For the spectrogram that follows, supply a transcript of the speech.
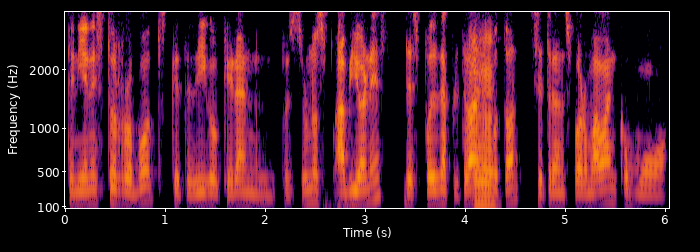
tenían estos robots que te digo que eran pues unos aviones, después de apretar el botón, se transformaban como,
